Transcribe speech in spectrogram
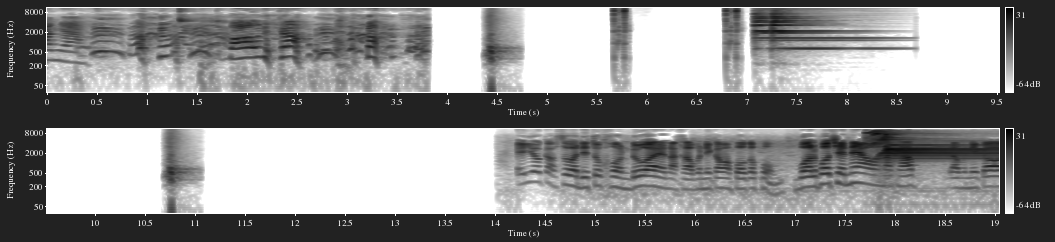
นั่นไงเมาเนี่ยเอยโยกับสวัสดีทุกคนด้วยนะครับ วันนี้ก็มาพบกับผมวอลโพชแนลนะครับ แล้ววันนี้ก็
